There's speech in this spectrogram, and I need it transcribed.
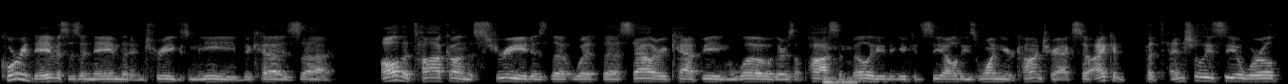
Corey Davis is a name that intrigues me because uh, all the talk on the street is that with the salary cap being low, there's a possibility mm-hmm. that you could see all these one year contracts. So I could potentially see a world.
